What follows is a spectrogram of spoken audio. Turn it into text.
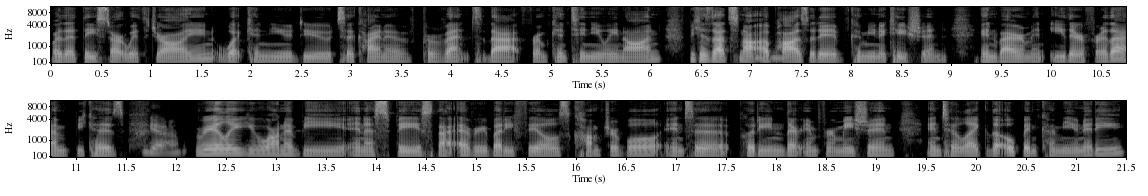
or that they start withdrawing what can you do to kind of prevent that from continuing on because that's not a Mhm. positive communication environment either for them because Yeah. really you want to be in a space that everybody feels comfortable into putting their information into like the open community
